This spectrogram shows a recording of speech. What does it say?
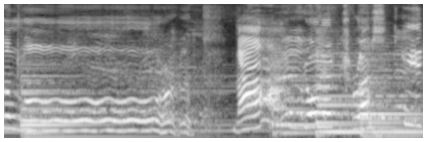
the Lord. Now I'm gonna trust in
